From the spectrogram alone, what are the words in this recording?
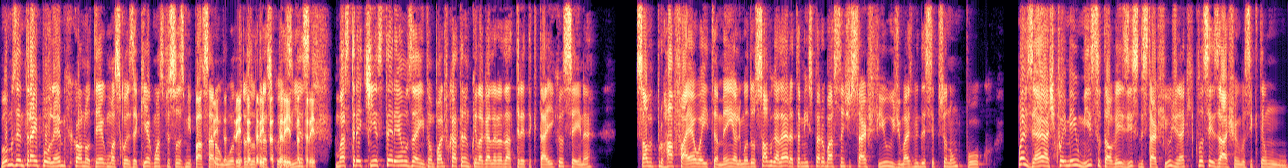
Vamos entrar em polêmica, que eu anotei algumas coisas aqui. Algumas pessoas me passaram treta, outras treta, outras treta, coisinhas. Treta, Umas tretinhas teremos aí, então pode ficar tranquilo, a galera da treta que tá aí, que eu sei, né? Salve pro Rafael aí também, ele mandou salve galera, também espero bastante Starfield, mas me decepcionou um pouco. Pois é, acho que foi meio misto talvez isso do Starfield, né? O que, que vocês acham, você que tem um,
